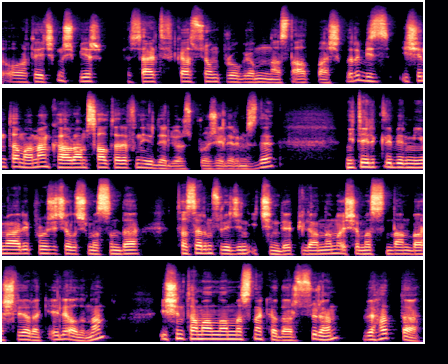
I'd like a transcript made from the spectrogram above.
ortaya çıkmış bir sertifikasyon programının aslında alt başlıkları. Biz işin tamamen kavramsal tarafını irdeliyoruz projelerimizde. Nitelikli bir mimari proje çalışmasında tasarım sürecinin içinde planlama aşamasından başlayarak ele alınan, işin tamamlanmasına kadar süren ve hatta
